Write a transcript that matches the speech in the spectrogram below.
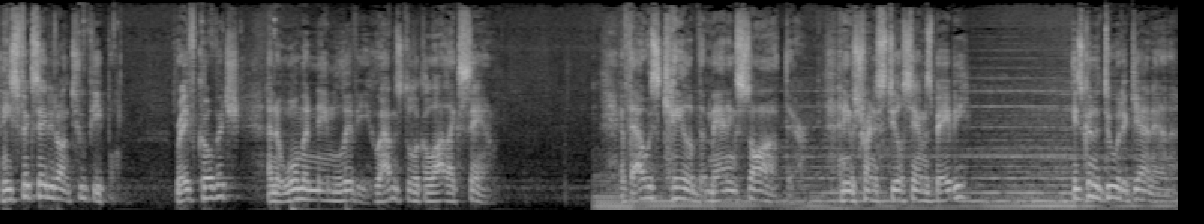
And he's fixated on two people Rafe Kovich and a woman named Livvie, who happens to look a lot like Sam. If that was Caleb that Manning saw out there, and he was trying to steal Sam's baby, he's gonna do it again, Anna.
